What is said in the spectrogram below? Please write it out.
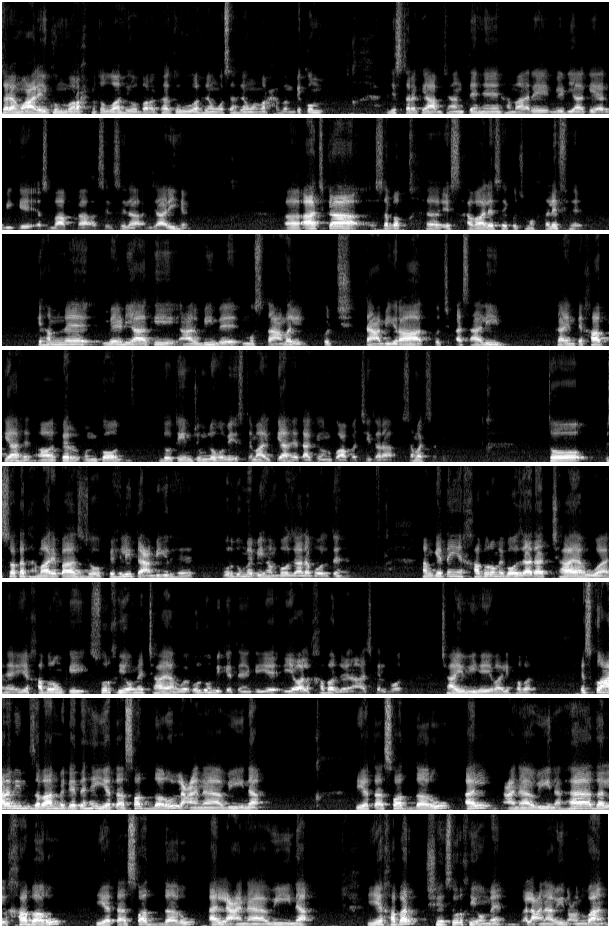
السلام علیکم ورحمۃ اللہ وبرکاتہ، اہلا وسہلا ومرحبا بکم جس طرح کہ آپ جانتے ہیں، ہمارے میڈیا کے، عربی کے اسباق کا سلسلہ جاری ہے۔ آج کا سبق اس حوالے سے کچھ مختلف ہے کہ ہم نے میڈیا کی عربی میں مستعمل کچھ تعبیرات، کچھ اسالیب کا انتخاب کیا ہے اور پھر ان کو دو تین جملوں میں بھی استعمال کیا ہے تاکہ ان کو آپ اچھی طرح سمجھ سکیں۔ تو اس وقت ہمارے پاس جو پہلی تعبیر ہے، اردو میں بھی ہم بہت زیادہ بولتے ہیں۔ ہم کہتے ہیں یہ خبروں میں بہت زیادہ چھایا ہوا ہے، یہ خبروں کی سرخیوں میں چھایا ہوا ہے۔ اردو میں بھی کہتے ہیں کہ یہ یہ والا خبر جو ہے نا، آج کل بہت چھائی ہوئی ہے یہ والی خبر۔ اس کو عربی زبان میں کہتے ہیں یتصدر العناوین۔ يتصدر العناوين. هذا الخبر يتصدر العناوين. یہ خبر شہ سرخیوں میں العناوین عنوان،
